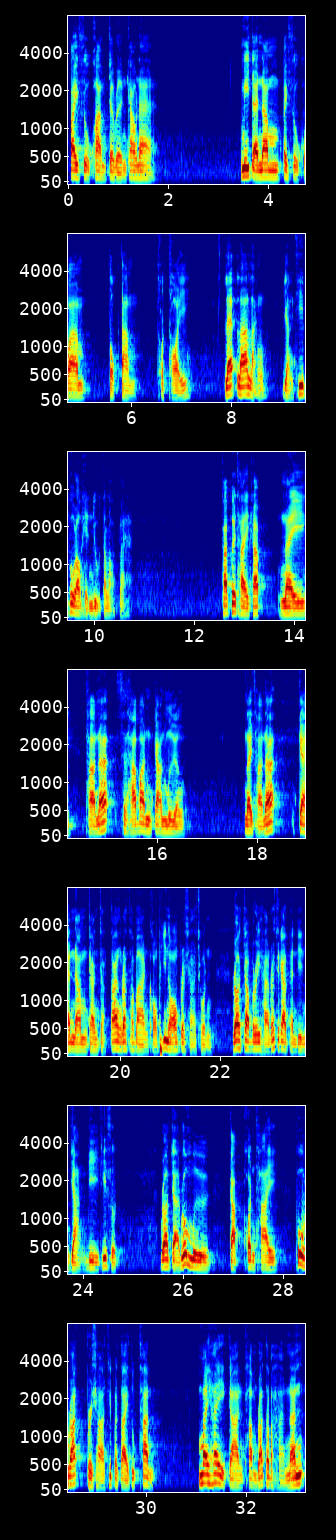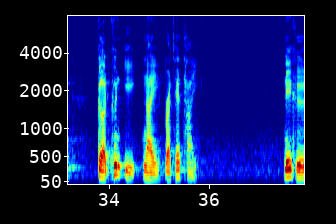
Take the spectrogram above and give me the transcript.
ไปสู่ความเจริญก้าวหน้า มีแต่นำไปสู่ความตกต่ำถดถอย และล้าหลังอย่างที่พวกเราเห็นอยู่ตลอดมา พรรคเพื่อไทยครับ ในฐานะสถาบันการเมือง ในฐานะแกนนำการจัดตั้งรัฐบาลของพี่น้องประชาชน เราจะบริหารราชการแผ่นดินอย่างดีที่สุด เราจะร่วมมือกับคนไทย ผู้รักประชาธิปไตยทุกท่าน ไม่ให้การทำรัฐประหารนั้น เกิดขึ้นอีกในประเทศไทย นี่คือ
